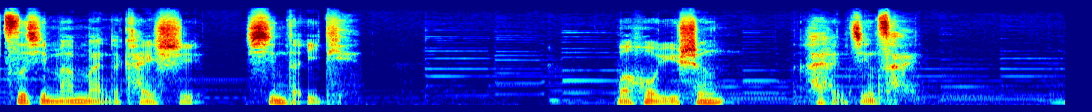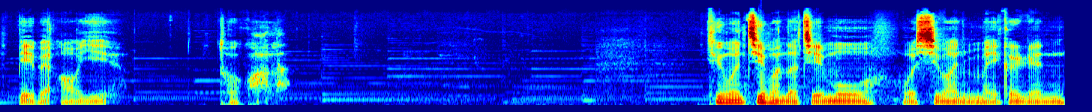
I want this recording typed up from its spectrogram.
自信满满的开始新的一天。往后余生还很精彩，别被熬夜拖垮了。听完今晚的节目，我希望你每个人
